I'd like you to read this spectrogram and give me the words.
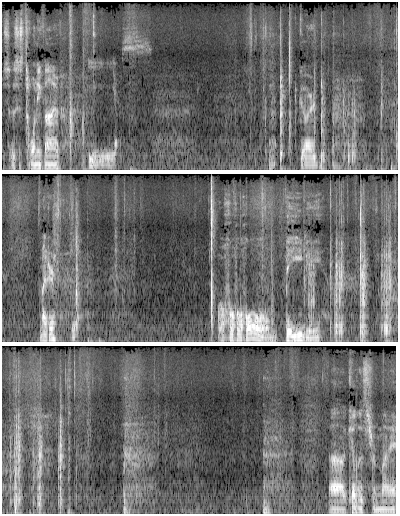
So this is 25. Yes. Guard. My turn? Yeah. Oh, ho, ho, ho, baby. Uh, kill this from my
